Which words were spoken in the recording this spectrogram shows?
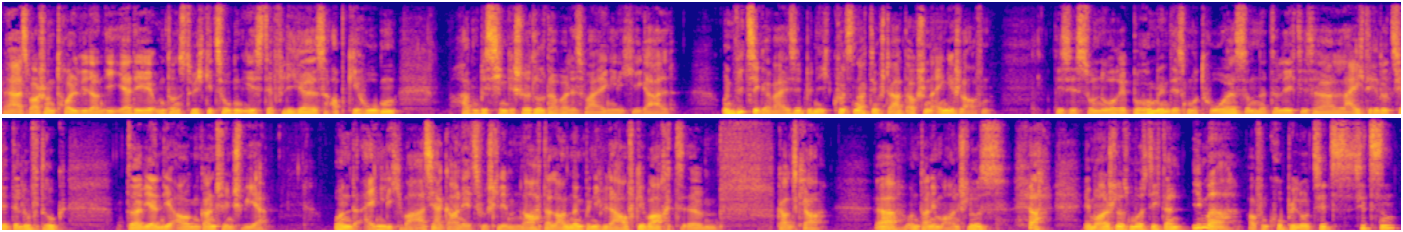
Ja, es war schon toll, wie dann die Erde unter uns durchgezogen ist. Der Flieger ist abgehoben, hat ein bisschen geschüttelt, aber das war eigentlich egal. Und witzigerweise bin ich kurz nach dem Start auch schon eingeschlafen. Dieses sonore Brummen des Motors und natürlich dieser leicht reduzierte Luftdruck, da werden die Augen ganz schön schwer. Und eigentlich war es ja gar nicht so schlimm. Nach der Landung bin ich wieder aufgewacht, ähm, ganz klar. Ja, und dann im Anschluss, ja, im Anschluss musste ich dann immer auf dem Co-Pilot sitz, sitzen,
